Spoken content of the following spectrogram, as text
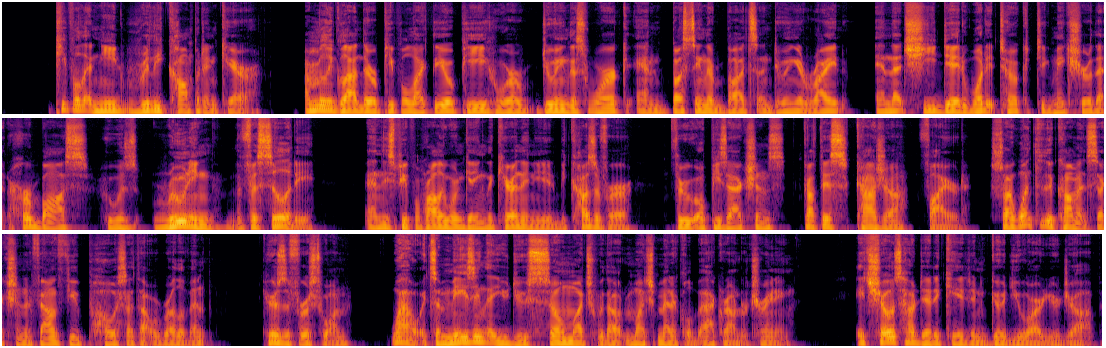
people that need really competent care. I'm really glad there are people like the OP who are doing this work and busting their butts and doing it right and that she did what it took to make sure that her boss, who was ruining the facility, and these people probably weren't getting the care they needed because of her, through OP's actions, got this Kaja fired. So I went through the comment section and found a few posts I thought were relevant. Here's the first one Wow, it's amazing that you do so much without much medical background or training. It shows how dedicated and good you are at your job.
